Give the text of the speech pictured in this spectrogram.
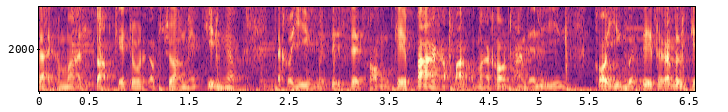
จ่ายเข้ามาที่กลับเกตโทษกับจอห์นแม็กกินครับแต่ก็ยิงไปติดเซฟของเกป้าครับปัดออกมาเข้าทางเดนนี่อิง ก็ยิงไปติดแล้วก็โดนเก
